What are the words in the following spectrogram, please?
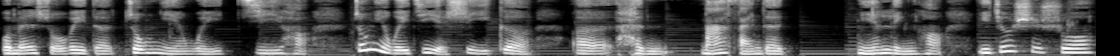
我们所谓的中年危机，哈，中年危机也是一个呃很麻烦的年龄，哈。也就是说，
